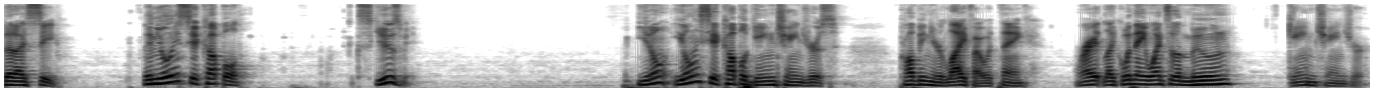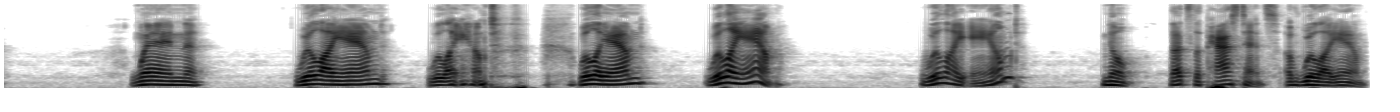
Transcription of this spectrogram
that I see. And you only see a couple, excuse me. You don't you only see a couple game changers probably in your life, I would think. Right? Like when they went to the moon, game changer. When Will I Am, Will I Am, Will I Am, Will I Am, Will I Ammed? No, that's the past tense of Will I Am.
